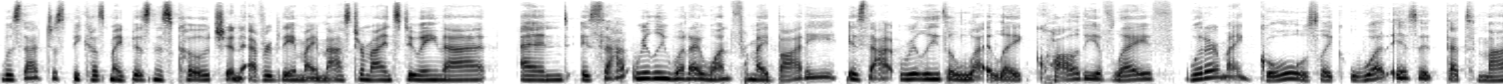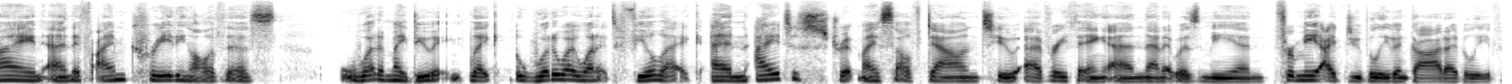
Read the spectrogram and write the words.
was that just because my business coach and everybody in my mastermind's doing that? And is that really what I want for my body? Is that really the like quality of life? What are my goals? Like, what is it that's mine? And if I'm creating all of this, what am I doing? Like, what do I want it to feel like? And I had to strip myself down to everything. And then it was me. And for me, I do believe in God. I believe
